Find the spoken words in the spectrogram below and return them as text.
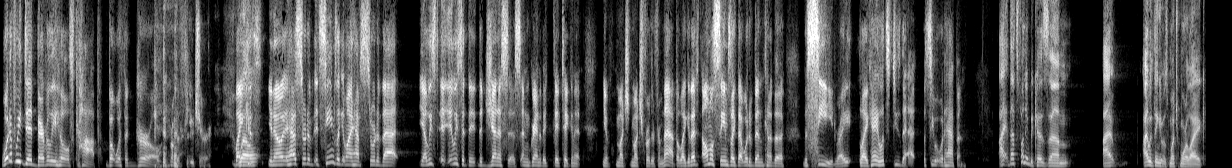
what if we did Beverly Hills Cop, but with a girl from the future? Like, Well- you know, it has sort of. It seems like it might have sort of that. Yeah, at least at least at the the genesis. And granted, they they've taken it you know much much further from that. But like that almost seems like that would have been kind of the the seed, right? Like, hey, let's do that. Let's see what would happen. I that's funny because um, I I would think it was much more like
